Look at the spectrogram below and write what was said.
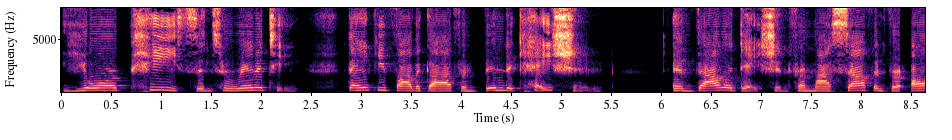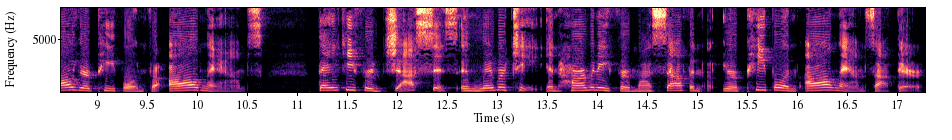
your peace and serenity. Thank you, Father God, for vindication and validation for myself and for all your people and for all lambs. Thank you for justice and liberty and harmony for myself and your people and all lambs out there.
